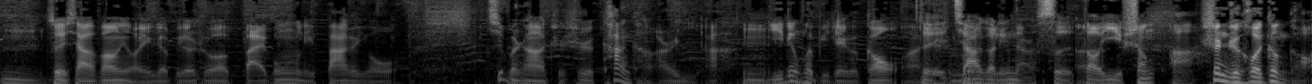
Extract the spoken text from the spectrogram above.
嗯，最下方有一个，比如说百公里八个油。基本上只是看看而已啊，嗯，一定会比这个高啊。对，加个零点四到一升啊，甚至会更高，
